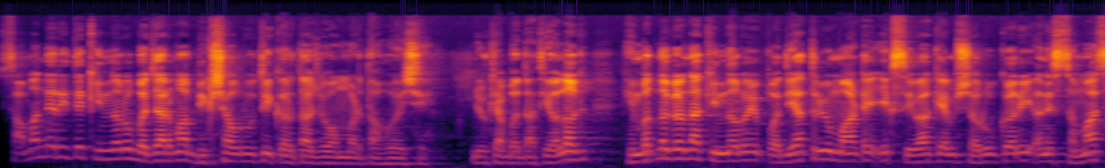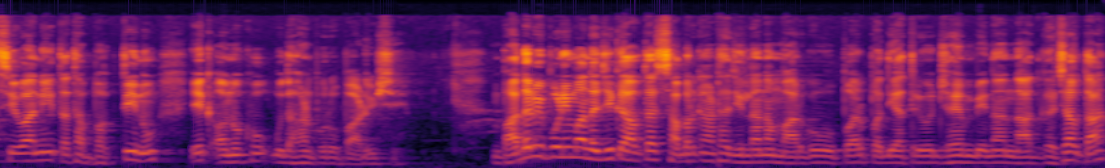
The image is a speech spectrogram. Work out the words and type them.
સામાન્ય રીતે કિન્નરો બજારમાં ભિક્ષાવૃત્તિ કરતા જોવા મળતા હોય છે. જો કે આ બધાથી અલગ, હિંમતનગરના કિન્નરોએ પદયાત્રીઓ માટે એક સેવા કેમ્પ શરૂ કરી અને સમાજ સેવાની તથા ભક્તિનું એક અનોખું ઉદાહરણ પૂરું પાડ્યું છે. ભાદરવી પૂર્ણિમા નજીક આવતા સાબરકાંઠા જિલ્લાના માર્ગો ઉપર પદયાત્રીઓ જય અંબેના નાદ ગજાવતા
